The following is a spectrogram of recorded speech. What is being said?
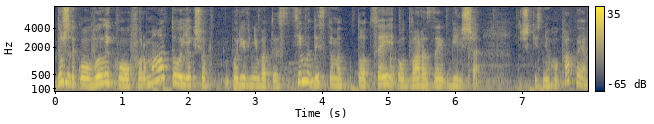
Дуже такого великого формату. Якщо порівнювати з цими дисками, то цей у два рази більше. Трішки з нього капає.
